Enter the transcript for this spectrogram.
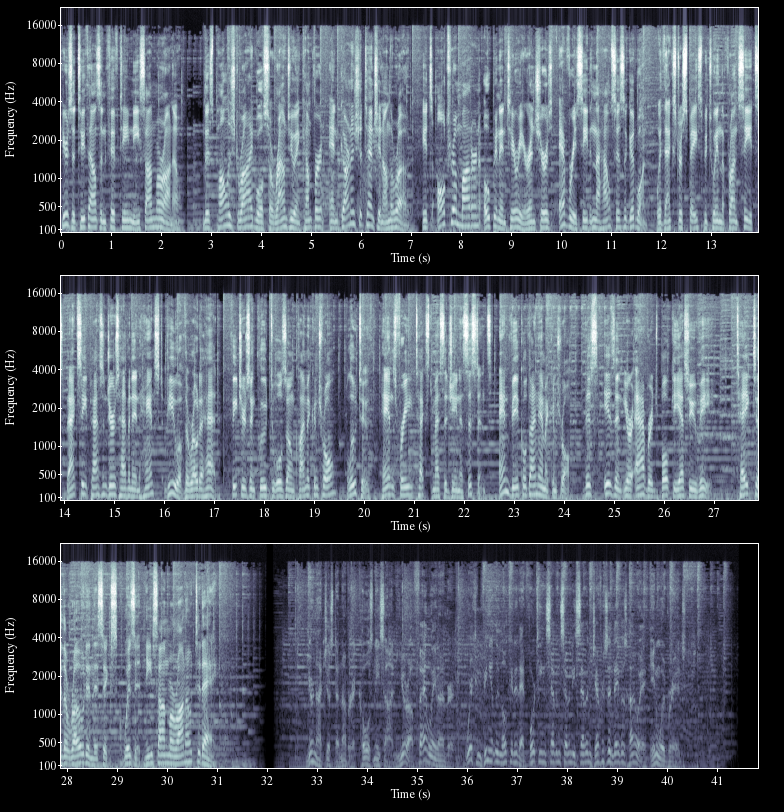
Here's a 2015 Nissan Murano. This polished ride will surround you in comfort and garnish attention on the road. Its ultra-modern open interior ensures every seat in the house is a good one. With extra space between the front seats, backseat passengers have an enhanced view of the road ahead. Features include dual-zone climate control, Bluetooth, hands-free text messaging assistance, and vehicle dynamic control. This isn't your average bulky SUV. Take to the road in this exquisite Nissan Murano today. You're not just a number at Cowles Nissan, you're a family member. We're conveniently located at 14777 Jefferson Davis Highway in Woodbridge.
